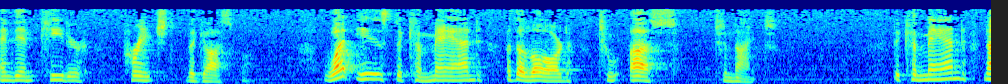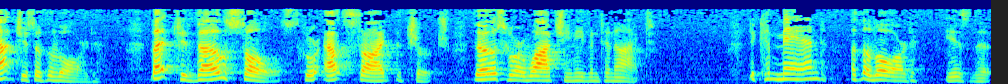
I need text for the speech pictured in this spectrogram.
And then Peter preached the gospel. What is the command of the Lord to us tonight? The command not just of the Lord, but to those souls who are outside the church, those who are watching even tonight. The command of the Lord is this.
